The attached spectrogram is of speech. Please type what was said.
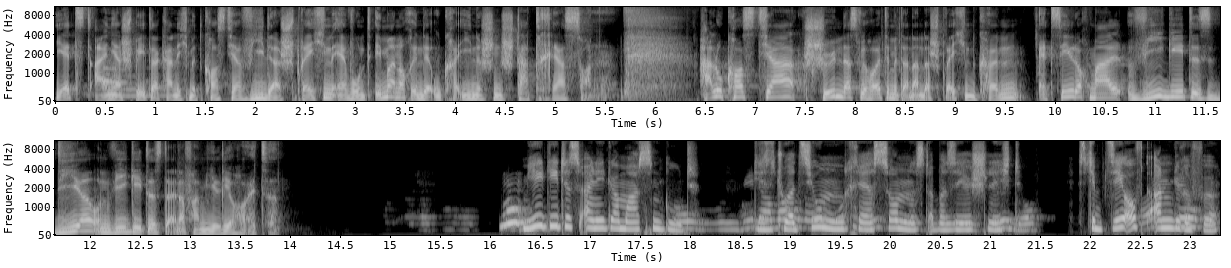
Jetzt, ein Jahr später, kann ich mit Kostja wieder sprechen. Er wohnt immer noch in der ukrainischen Stadt Cherson. Hallo Kostja, schön, dass wir heute miteinander sprechen können. Erzähl doch mal, wie geht es dir und wie geht es deiner Familie heute? Mir geht es einigermaßen gut. Die Situation in Cherson ist aber sehr schlecht. Es gibt sehr oft Angriffe,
